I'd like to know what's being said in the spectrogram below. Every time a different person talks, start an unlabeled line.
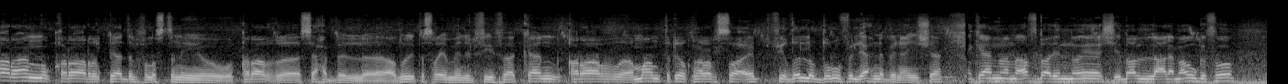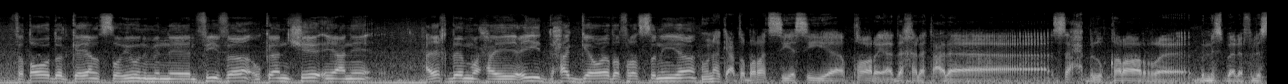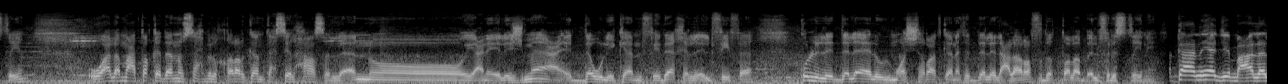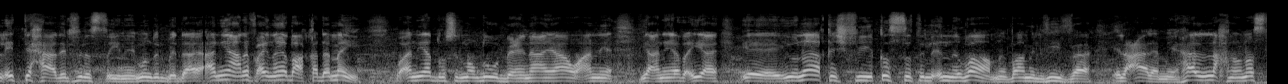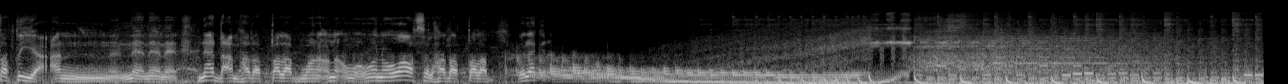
أرى أنه قرار القيادة الفلسطينية وقرار سحب عضوية إسرائيل من الفيفا كان قرار منطقي وقرار صائب في ظل الظروف اللي إحنا بنعيشها.
كان من الأفضل إنه إيش يضل على موقفه في تعوض الكيان الصهيوني من الفيفا وكان شيء يعني حيخدم وحيعيد حق الرياضه الفلسطينيه
هناك اعتبارات سياسية طارئة دخلت على سحب القرار بالنسبة لفلسطين. وعلى ما أعتقد أنه سحب القرار كان تحصيل حاصل لأنه يعني الإجماع الدولي كان في داخل الفيفا. كل الدلائل والمؤشرات كانت تدلل على رفض الطلب الفلسطيني.
كان يجب على الاتحاد الفلسطيني منذ البداية أن يعرف أين يضع قدميه وأن يدرس الموضوع بعناية وأن يعني يناقش في قصة النظام نظام الفيفا العالمي. هل نحن نستطيع أن ندعم هذا الطلب ونواصل هذا الطلب. ولكن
